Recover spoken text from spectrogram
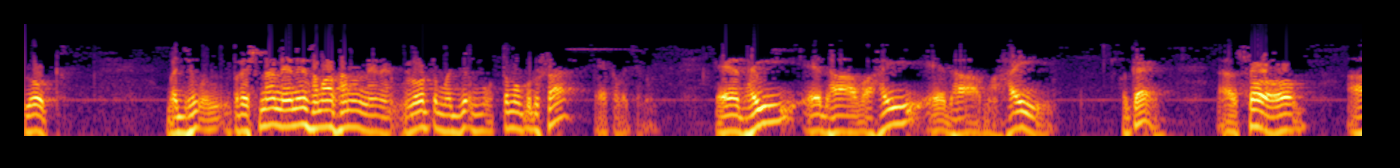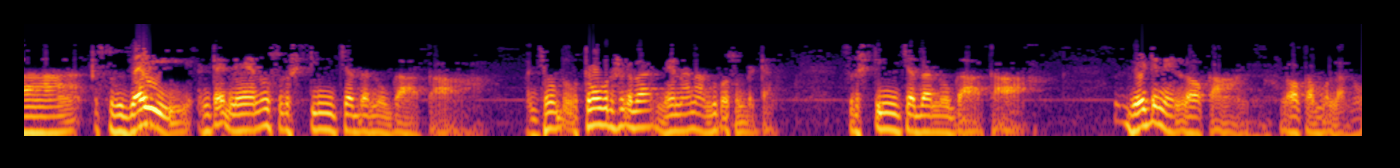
లోట్. మధ్య ప్రశ్న నేనే సమాధానం నేనే. లోటు మధ్య ఉత్తమ పురుష ఏకవచనం. ఏధై ఏధావహై ఏధామహై. ఓకే? సో సృజై అంటే నేను సృష్టించదనుగాక. మధ్యమ ఉత్తమ పురుషు కదా నేనని అందుకోసం పెట్టాను. సృష్టించదనుగాక. వేటిని? లోకాన్ లోకములను.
